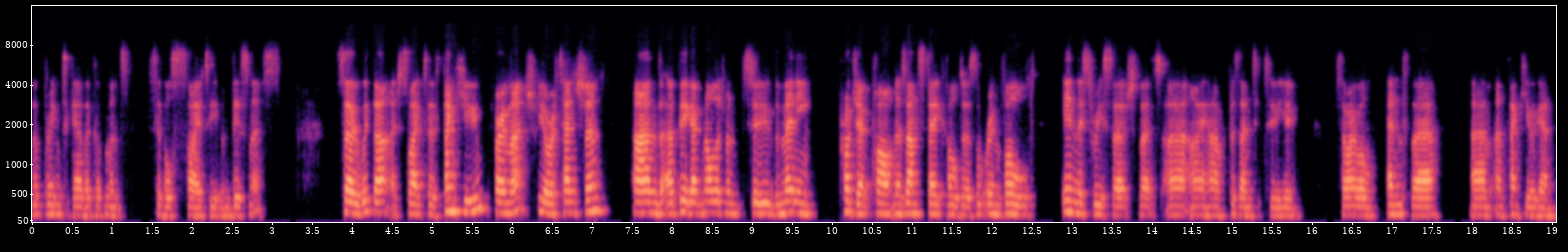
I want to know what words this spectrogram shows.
that bring together governments, civil society and business. So with that, I'd just like to thank you very much for your attention and a big acknowledgement to the many project partners and stakeholders that were involved in this research that uh, I have presented to you. So I will end there um, and thank you again.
